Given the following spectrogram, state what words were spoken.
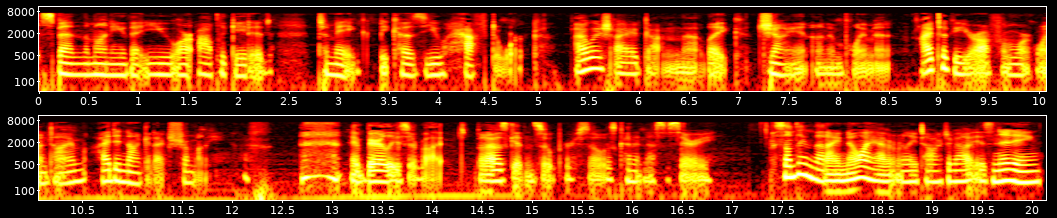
to spend the money that you are obligated to make because you have to work. I wish I had gotten that like giant unemployment. I took a year off from work one time. I did not get extra money. I barely survived, but I was getting sober, so it was kind of necessary. Something that I know I haven't really talked about is knitting.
